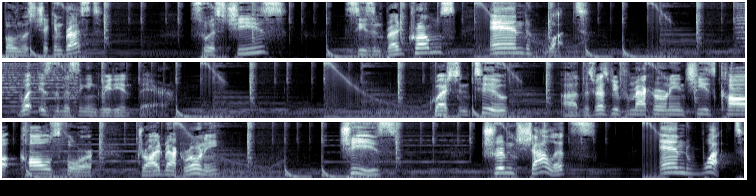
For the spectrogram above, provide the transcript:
boneless chicken breast, Swiss cheese, seasoned breadcrumbs, and what? What is the missing ingredient there? Question two uh, this recipe for macaroni and cheese call, calls for dried macaroni, cheese, trimmed shallots, and what?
